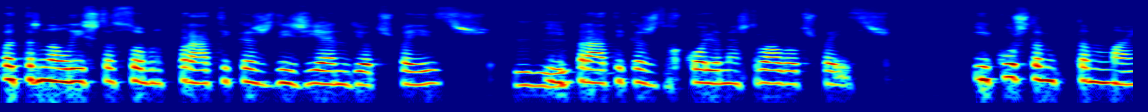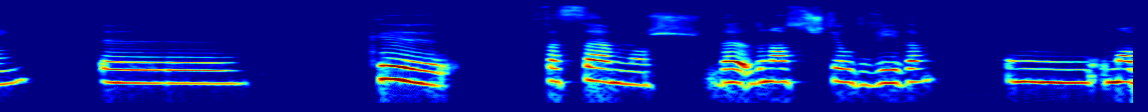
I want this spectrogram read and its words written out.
paternalista sobre práticas de higiene de outros países uhum. e práticas de recolha menstrual de outros países. E custa-me também uh, que façamos da, do nosso estilo de vida um, uma,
